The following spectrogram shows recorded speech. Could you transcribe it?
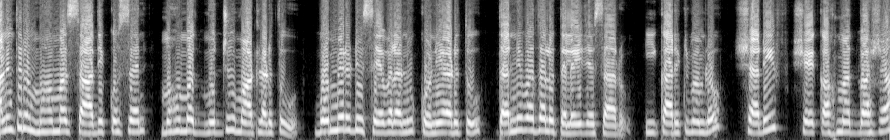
అనంతరం మొహమ్మద్ సాదిక్ హుసేన్ మొహమ్మద్ ముజ్జు మాట్లాడుతూ బొమ్మిరెడ్డి సేవలను కొనియాడుతూ ధన్యవాదాలు తెలియజేశారు. ఈ కార్యక్రమంలో షరీఫ్ షేక్ అహ్మద్ బాషా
